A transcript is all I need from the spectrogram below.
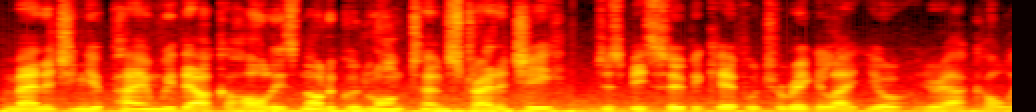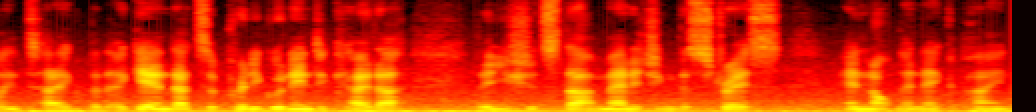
managing your pain with alcohol is not a good long-term strategy. Just be super careful to regulate your, your alcohol intake. But again, that's a pretty good indicator that you should start managing the stress and not the neck pain.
